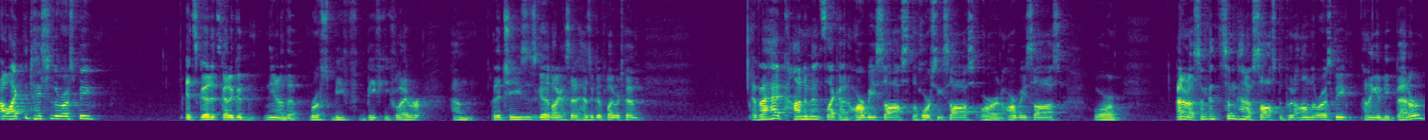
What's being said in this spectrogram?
I like the taste of the roast beef. It's good. It's got a good, you know, the roast beef, beefy flavor. Um, the cheese is good. Like I said, it has a good flavor to it. If I had condiments like an Arby sauce, the horsey sauce, or an Arby sauce, or I don't know, some, some kind of sauce to put on the roast beef, I think it'd be better.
